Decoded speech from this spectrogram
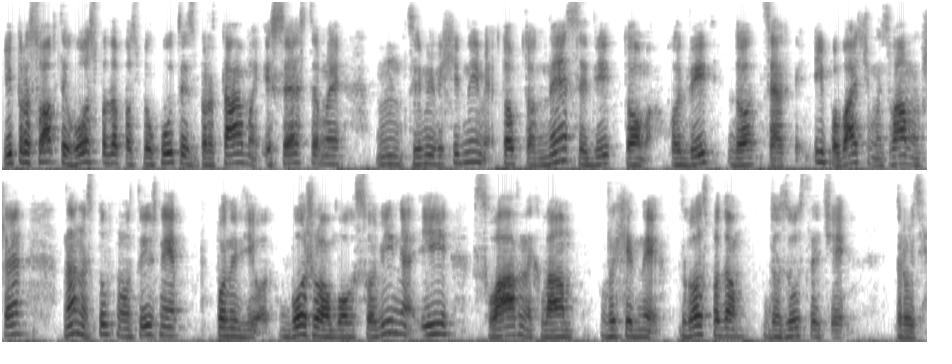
і прославте Господа, поспілкуйтесь з братами і сестрами цими вихідними. Тобто не сидіть вдома, ходіть до церкви. І побачимо з вами вже на наступному тижні понеділок. Божого вам благословіння і славних вам вихідних. З Господом до зустрічі, друзі!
